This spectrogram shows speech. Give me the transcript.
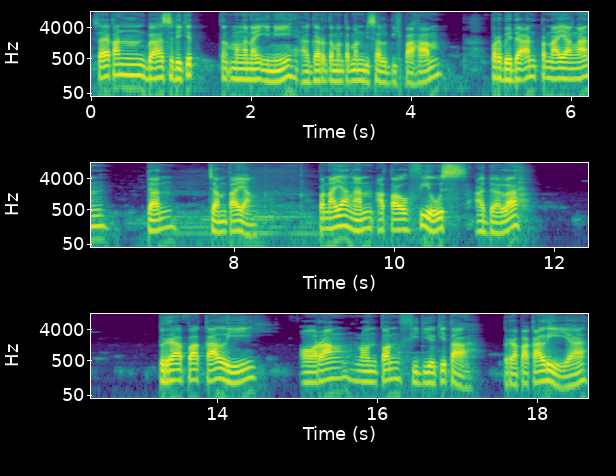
Saya akan bahas sedikit mengenai ini agar teman-teman bisa lebih paham perbedaan penayangan dan jam tayang. Penayangan atau views adalah berapa kali orang nonton video kita. berapa kali ya?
